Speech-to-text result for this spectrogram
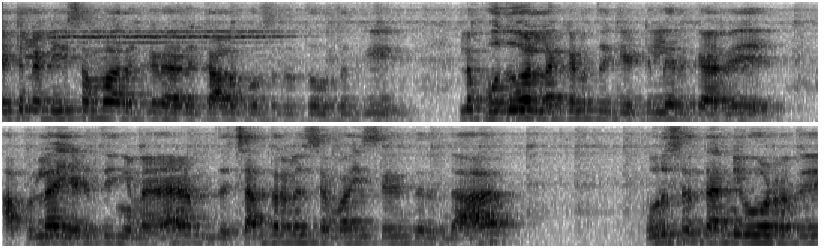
எட்டில் நீசமாக இருக்கிறாரு காலபுருஷ தத்துவத்துக்கு. இல்லை பொதுவாக லக்கணத்துக்கு எட்டில் இருக்காரு. அப்படிலாம் எடுத்தீங்கன்னா இந்த சந்திரனும் செவ்வாய் சேர்ந்துருந்தா புருஷன் தண்ணி ஓடுறது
